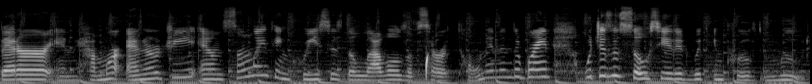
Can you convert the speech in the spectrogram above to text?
better and have more energy. And sunlight increases the levels of serotonin in the brain which is associated with improved mood.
